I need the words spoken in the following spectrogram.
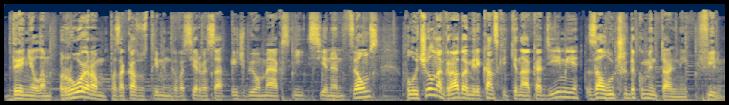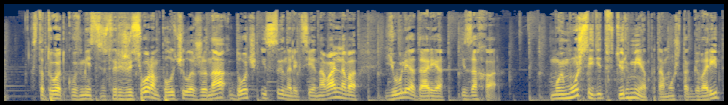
Дэниелом Ройером по заказу стримингового сервиса HBO Max и CNN Films, получил награду Американской киноакадемии за лучший документальный фильм. Статуэтку вместе с режиссером получила жена, дочь и сын Алексея Навального Юлия, Дарья и Захар. «Мой муж сидит в тюрьме, потому что говорит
